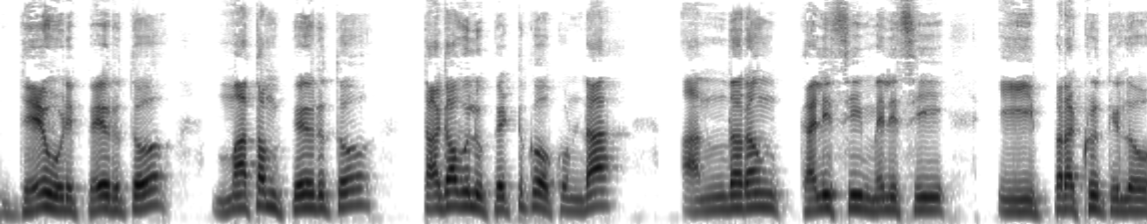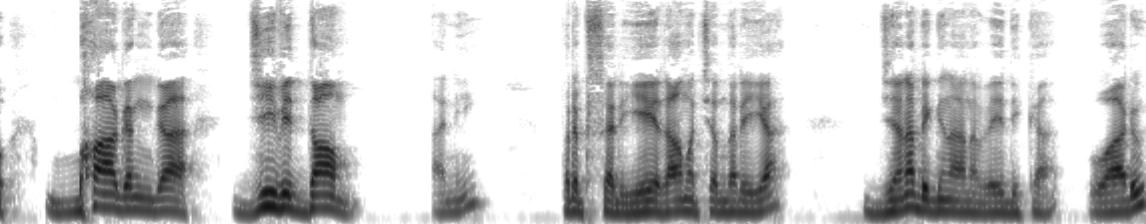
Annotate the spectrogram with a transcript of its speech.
దేవుడి పేరుతో మతం పేరుతో తగవులు పెట్టుకోకుండా అందరం కలిసి మెలిసి ఈ ప్రకృతిలో భాగంగా జీవిద్దాం అని ప్రొఫెసర్ ఏ రామచంద్రయ్య జన విజ్ఞాన వేదిక వారు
